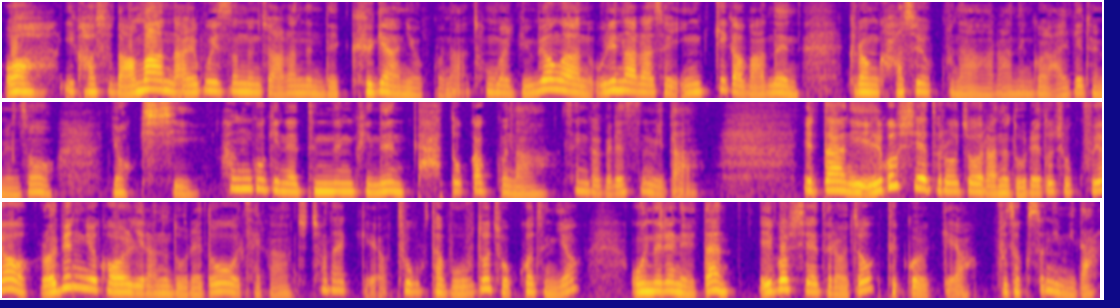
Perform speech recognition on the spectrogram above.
와, 이 가수 나만 알고 있었는 줄 알았는데 그게 아니었구나. 정말 유명한 우리나라에서 인기가 많은 그런 가수였구나라는 걸 알게 되면서 역시 한국인의 듣는 귀는 다 똑같구나 생각을 했습니다. 일단 이 7시에 들어줘라는 노래도 좋고요. 러빙 유 걸이라는 노래도 제가 추천할게요. 두 곡 다 모두 좋거든요. 오늘은 일단 7시에 들어줘 듣고 올게요. 부석순입니다.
